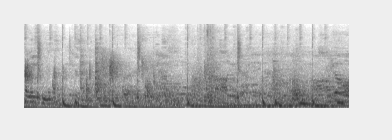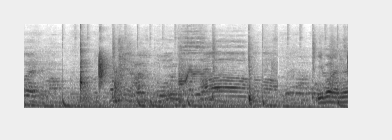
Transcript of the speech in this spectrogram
하겠습니다 이번에는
